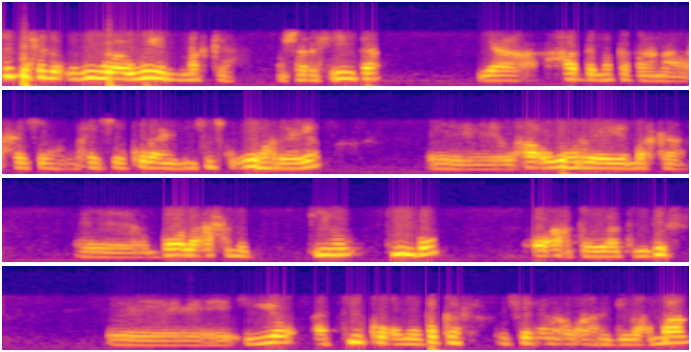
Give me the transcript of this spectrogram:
saddexda ugu waaweyn marka musharaxiinta yaa hadda mataqaanaa waxay soo waxay soo korayaan liisaska ugu horeeyo waxaa ugu horreeya marka bola axmed timo timbo oo ah todobaatan jir iyo atiko abubakar isagana oo ah rajul acmaal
